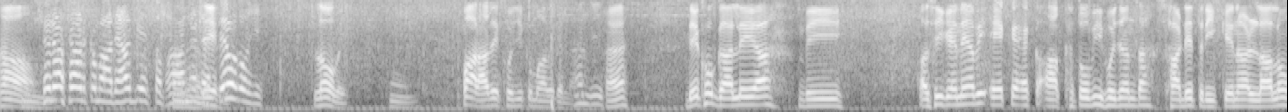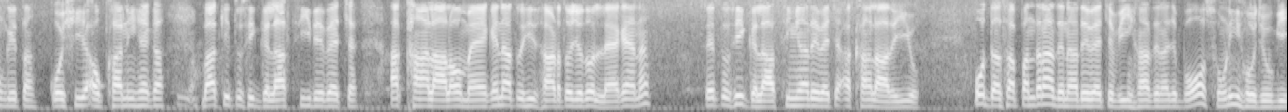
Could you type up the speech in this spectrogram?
ਹਾਂ। ਸਿਰਾ ਸਾਰ ਕਮਾ ਦਿਆ ਜੇ ਤੂਫਾਨ ਨੇ। ਦੱਸਿਆ ਉਦੋਂ ਜੀ। ਲਓ ਬਈ। ਭਾਰਾ ਦੇਖੋ ਜੀ ਕਮਾਲ ਕਰਨਾ। ਹੈ? ਦੇਖੋ ਗੱਲ ਇਹ ਆ ਵੀ ਅਸੀਂ ਕਹਿੰਦੇ ਆ ਵੀ ਇੱਕ ਇੱਕ ਅੱਖ ਤੋਂ ਵੀ ਹੋ ਜਾਂਦਾ, ਸਾਡੇ ਤਰੀਕੇ ਨਾਲ ਲਾ ਲਓਗੇ ਤਾਂ ਕੁਛ ਹੀ ਔਖਾ ਨਹੀਂ ਹੈਗਾ। ਬਾਕੀ ਤੁਸੀਂ ਗਲਾਸੀ ਦੇ ਵਿੱਚ ਅੱਖਾਂ ਲਾ ਲਓ, ਮੈਂ ਕਹਿੰਦਾ ਤੁਸੀਂ ਸਾਡੇ ਤੋਂ ਜਦੋਂ ਲੈ ਗਏ ਨਾ, ਤੇ ਤੁਸੀਂ ਗਲਾਸੀਆਂ ਦੇ ਵਿੱਚ ਅੱਖਾਂ ਲਾ ਦਈਓ। ਉਹ 10 15 ਦਿਨਾਂ ਦੇ ਵਿੱਚ 20 ਦਿਨਾਂ 'ਚ ਬਹੁਤ ਸੋਹਣੀ ਹੋ ਜਾਊਗੀ।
